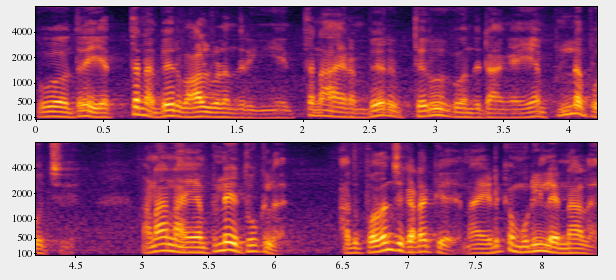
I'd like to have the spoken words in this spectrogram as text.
பூகம்பத்தில் எத்தனை பேர் வாழ்விழந்திருக்கீங்க? எத்தனை ஆயிரம் பேர் தெருவுக்கு வந்துட்டாங்க? என் பிள்ளை போச்சு. ஆனால் நான் என் பிள்ளையை தூக்கலை. அது புதஞ்சு கிடக்கு. நான் எடுக்க முடியல என்னால்.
